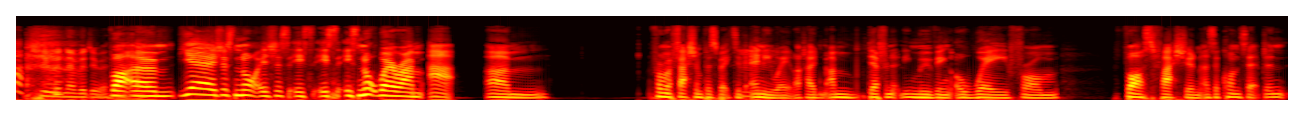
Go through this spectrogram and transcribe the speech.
She would never do it. but um, yeah, it's just not. It's just it's it's it's not where I'm at. Um, from a fashion perspective, Mm. anyway. Like I, I'm definitely moving away from fast fashion as a concept, and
